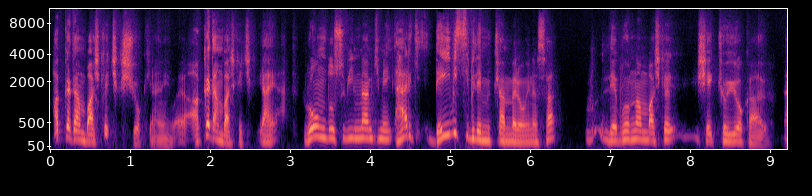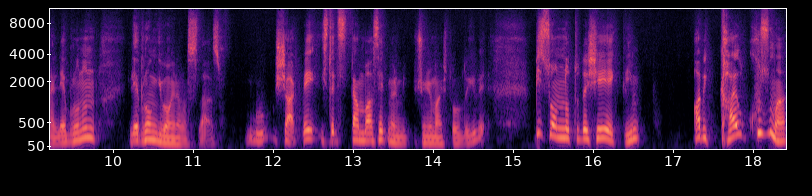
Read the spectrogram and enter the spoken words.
hakikaten başka çıkış yok yani. Hakikaten başka çıkış. Yani Rondo'su bilmem kimi her Davis'i bile mükemmel oynasa LeBron'dan başka şey köyü yok abi. Yani LeBron'un LeBron gibi oynaması lazım. Bu şart ve istatistikten bahsetmiyorum 3. maçta olduğu gibi. Bir son notu da şeyi ekleyeyim. Abi Kyle Kuzma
